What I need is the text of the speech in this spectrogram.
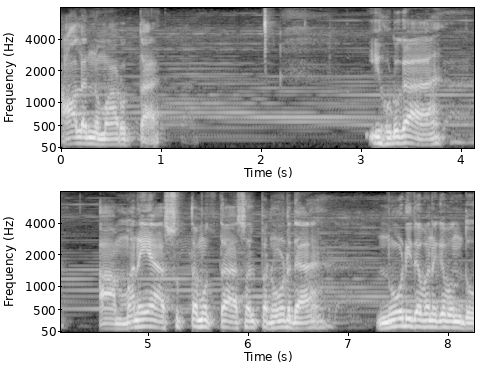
ಹಾಲನ್ನು ಮಾರುತ್ತಾ. ಈ ಹುಡುಗ ಆ ಮನೆಯ ಸುತ್ತಮುತ್ತ ಸ್ವಲ್ಪ ನೋಡಿದ, ನೋಡಿದವನಿಗೆ ಒಂದು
